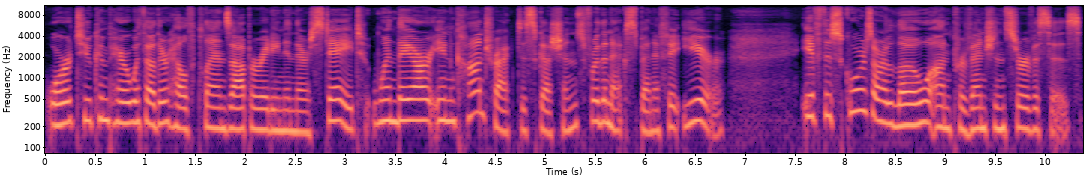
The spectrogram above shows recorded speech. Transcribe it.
or to compare with other health plans operating in their state when they are in contract discussions for the next benefit year. If the scores are low on prevention services,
